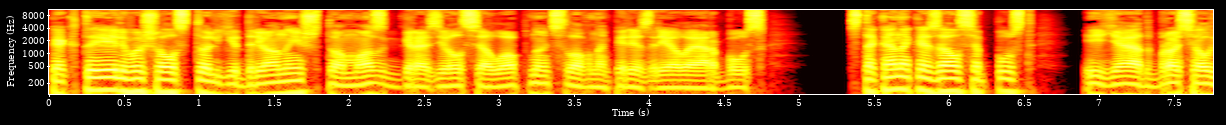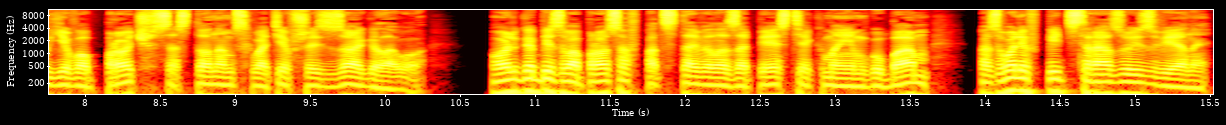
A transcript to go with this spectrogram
Коктейль вышел столь ядреный, что мозг грозился лопнуть, словно перезрелый арбуз — Стакан оказался пуст, и я отбросил его прочь, со стоном схватившись за голову. Ольга без вопросов подставила запястье к моим губам, позволив пить сразу из вены.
